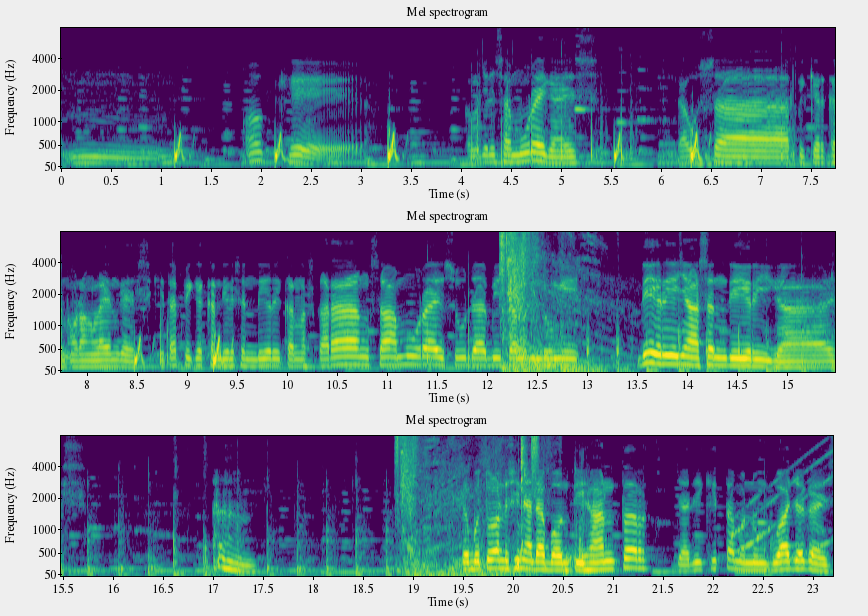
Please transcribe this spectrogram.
Hmm, Oke. Kalau jadi samurai guys, nggak usah pikirkan orang lain guys. Kita pikirkan diri sendiri karena sekarang samurai sudah bisa melindungi dirinya sendiri guys. Kebetulan di sini ada bounty hunter, jadi kita menunggu aja guys.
